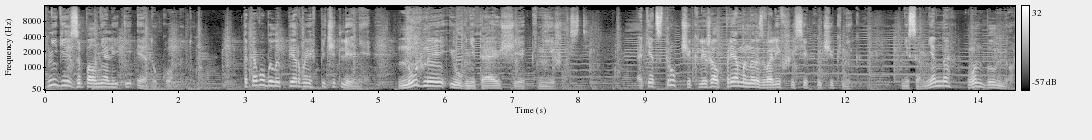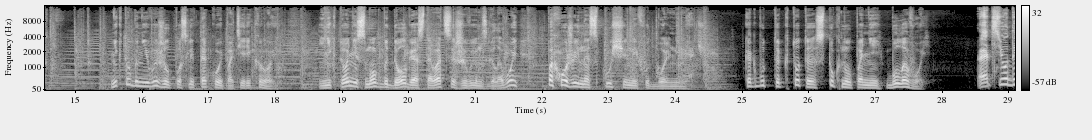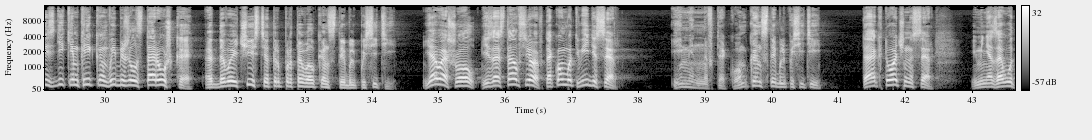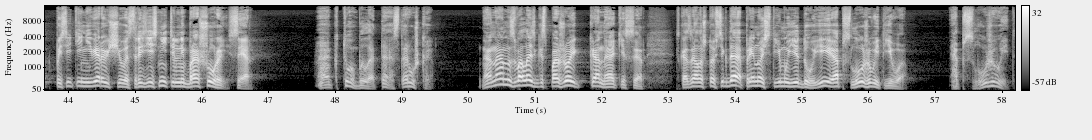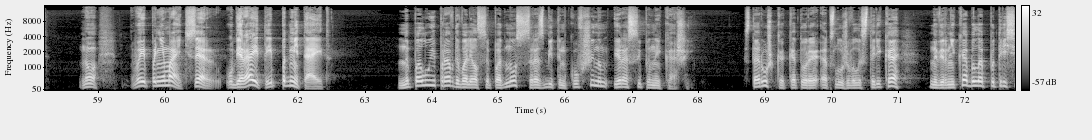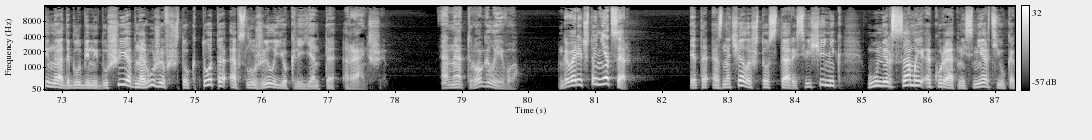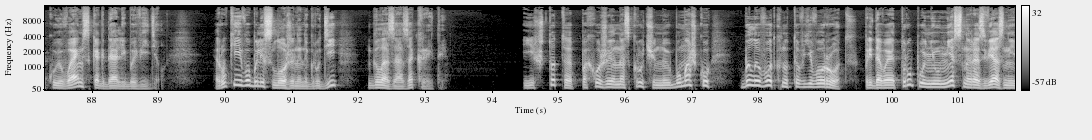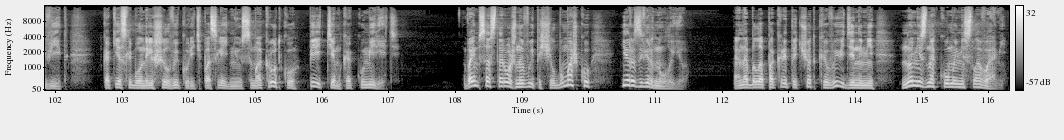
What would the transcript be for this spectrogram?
Книги заполняли и эту комнату. Таково было первое впечатление – нудная и угнетающая книжность. Отец-трубчик лежал прямо на развалившейся куче книг. Несомненно, он был мертв. Никто бы не выжил после такой потери крови, и никто не смог бы долго оставаться живым с головой, похожей на спущенный футбольный мяч. Как будто кто-то стукнул по ней булавой. «Отсюда с диким криком выбежала старушка», — отдавая честь, отрапортовал констебль по сети. «Я вошел и застал все в таком вот виде, сэр». «Именно в таком, констебль по сети?» «Так точно, сэр. И меня зовут по сети неверующего с разъяснительной брошюрой, сэр». «А кто была та старушка?» «Она назвалась госпожой Канаки, сэр. Сказала, что всегда приносит ему еду и обслуживает его». «Обслуживает?» «Ну, вы понимаете, сэр, убирает и подметает». На полу и правда валялся поднос с разбитым кувшином и рассыпанной кашей. Старушка, которая обслуживала старика, наверняка была потрясена до глубины души, обнаружив, что кто-то обслужил ее клиента раньше. Она трогала его? Говорит, что нет, сэр. Это означало, что старый священник умер самой аккуратной смертью, какую Ваймс когда-либо видел. Руки его были сложены на груди, глаза закрыты. И что-то, похожее на скрученную бумажку, было воткнуто в его рот, придавая трупу неуместно развязный вид, как если бы он решил выкурить последнюю самокрутку перед тем, как умереть. Ваймс осторожно вытащил бумажку и развернул ее. Она была покрыта четко выведенными, но незнакомыми словами.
